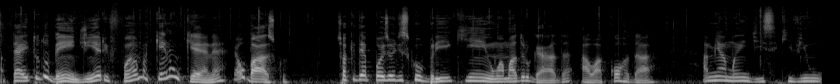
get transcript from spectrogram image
até aí tudo bem, dinheiro e fama, quem não quer, né? É o básico. Só que depois eu descobri que em uma madrugada, ao acordar, a minha mãe disse que viu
